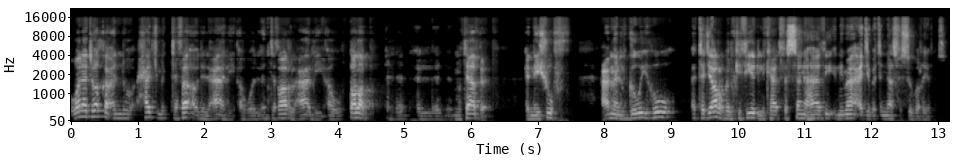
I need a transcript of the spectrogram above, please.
وأنا أتوقع إنه حجم التفاؤل العالي أو الانتظار العالي أو طلب المتابع إنه يشوف عمل قوي هو التجارب الكثير اللي كانت في السنة هذه اللي ما عجبت الناس في ال super heroes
